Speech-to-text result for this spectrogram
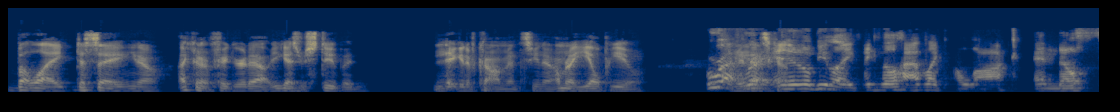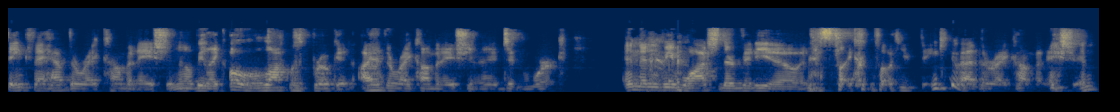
But like, just say, you know, I couldn't figure it out. You guys are stupid. Negative comments, you know, I'm gonna Yelp you. Right, that's right. And it'll be like like they'll have like a lock and they'll think they have the right combination. And it'll be like, oh, the lock was broken. I had the right combination and it didn't work. And then we watch their video and it's like, well, you think you had the right combination,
